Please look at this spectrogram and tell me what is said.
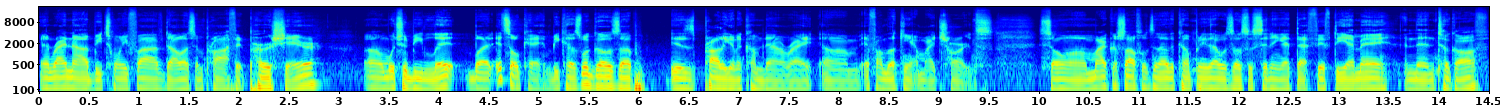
and right now it'd be $25 in profit per share, um, which would be lit, but it's okay because what goes up is probably to come down, right? Um, if I'm looking at my charts. So um, Microsoft was another company that was also sitting at that 50 MA and then took off.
